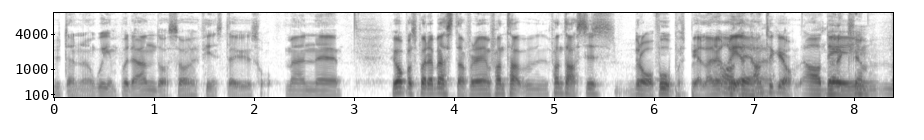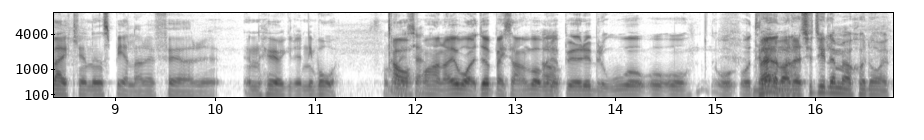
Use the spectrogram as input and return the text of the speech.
Utan att gå in på den då så finns det ju så. Men eh, vi hoppas på det bästa för det är en fanta- fantastiskt bra fotbollsspelare det är redan tycker jag. Ja, det är ju Verkligen. verkligen en spelare för en högre nivå. Ja, och han har ju varit uppmärksam. Han var väl Ja. uppe i Örebro och, och, och, och, och tränade. Värvades ju till och med av Skövde AIK.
